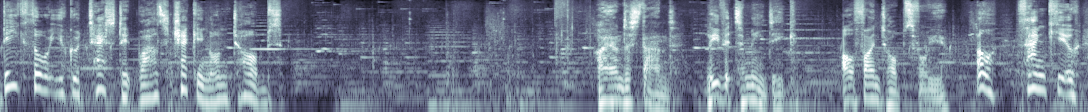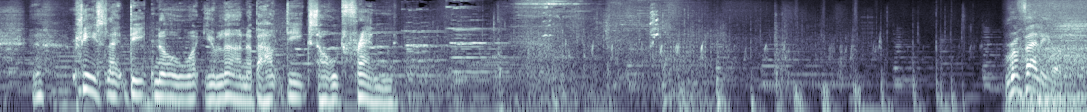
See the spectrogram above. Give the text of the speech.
Deek thought you could test it whilst checking on Tobbs. I understand. Leave it to me, Deek. I'll find Tobbs for you. Oh, thank you. Please let Deek know what you learn about Deek's old friend. Revelio.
